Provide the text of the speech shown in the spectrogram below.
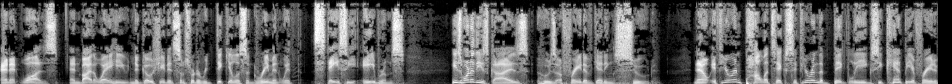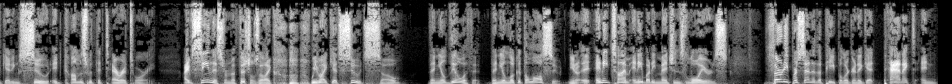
And it was. And by the way, he negotiated some sort of ridiculous agreement with Stacey Abrams. He's one of these guys who's afraid of getting sued. Now, if you're in politics, if you're in the big leagues, you can't be afraid of getting sued. It comes with the territory. I've seen this from officials. They're like, oh, we might get sued. So then you'll deal with it. Then you'll look at the lawsuit. You know, anytime anybody mentions lawyers, 30% of the people are going to get panicked and,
